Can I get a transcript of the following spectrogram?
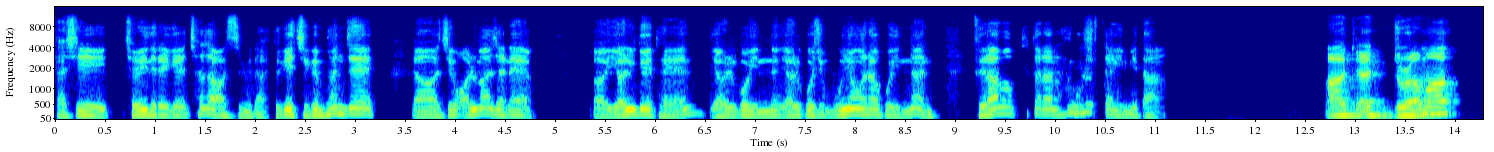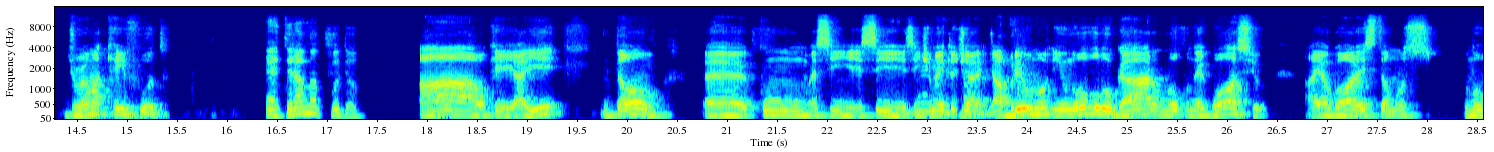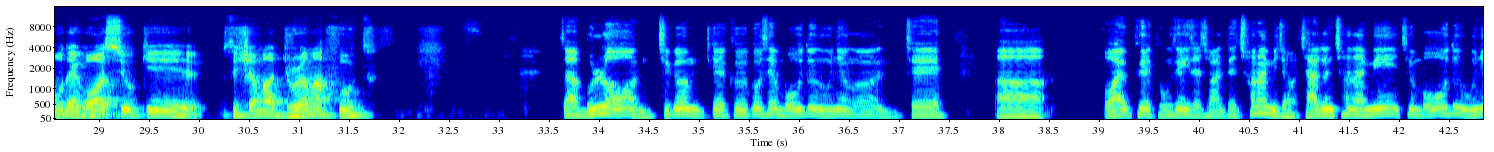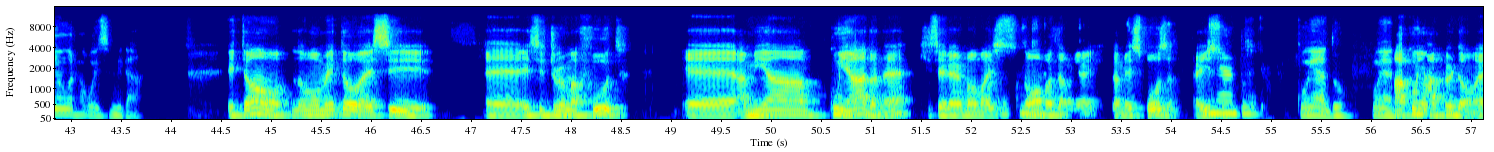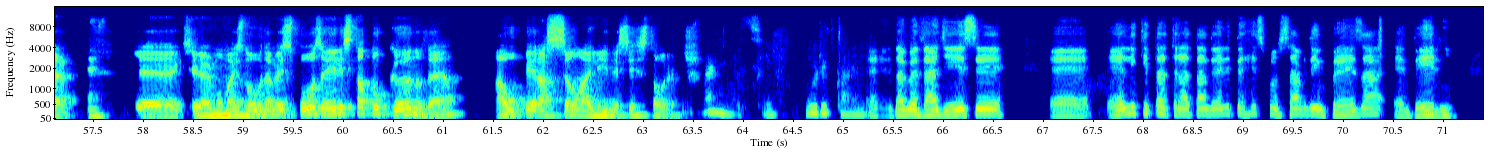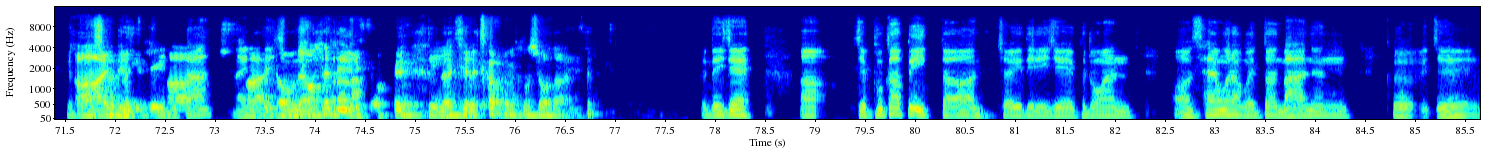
다시 저희들에게 찾아왔습니다. 그게 지금 현재 어, 지금 얼마 전에 어, 열게 된 열고 있는 열고 지금 운영을 하고 있는 드라마 푸드라는 한국 식당입니다. Ah, é Drama, Drama K-Food? 네, 드라마 푸드. Ah, ok. Aí, então, é, com assim, esse sentimento de abrir um, em um novo lugar, um novo negócio, aí agora estamos um novo negócio que se chama Drama Food. 자, 물론 지금 그- 그곳의 모든 운영은 제 아, 와이프의 동생이자 저한테 처남이죠. 작은 처남이 지금 모든 운영을 하고 있습니다. Então, no momento, esse, é, esse Drama Food, é a minha cunhada, né? Que seria a irmã mais nova da minha, da minha esposa, é isso? 공야도, 공야도. Ah, cunhado, perdão, é. É. É, que seria o irmão mais novo da minha esposa, ele está tocando, né, a operação ali nesse restaurante. É, na verdade, esse é, ele que está tratando, ele é responsável da empresa, é dele. É Ah, é praticamente dele? Ah. tá? Aí ele Ah, tem então o que negócio é pra dele. lá. Então, Sim, não é que sim. ele está como funcionário. 근데 이제 어 이제 북앞에 있던 저희들이 이제 그동안 어 사용을 하고 있던 많은 그 이제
